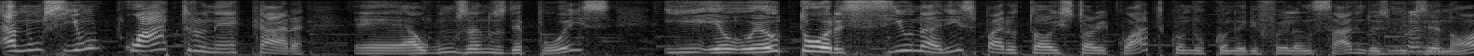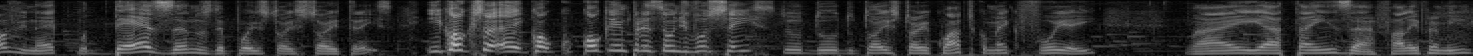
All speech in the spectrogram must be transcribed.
anunciam quatro, né, cara? É, alguns anos depois. E eu, eu torci o nariz para o Toy Story 4, quando, quando ele foi lançado em 2019, uhum. né? 10 anos depois do Toy Story 3. E qual que, é, qual, qual que é a impressão de vocês do, do, do, Toy Story 4? Como é que foi aí? Vai a Thaisa, fala aí pra mim,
